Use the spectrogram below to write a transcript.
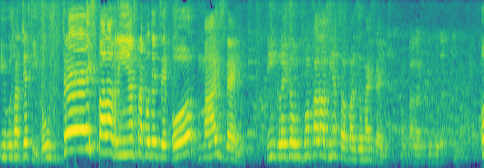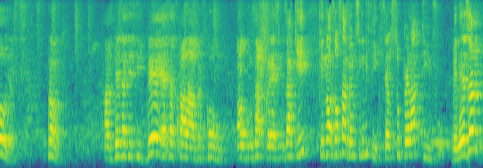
e uso um adjetivo. Eu uso três palavrinhas para poder dizer o mais velho. Em inglês eu uso uma palavrinha só para dizer o mais velho. Uma palavra que muda Oldest. Pronto. Às vezes a gente vê essas palavras com alguns acréscimos aqui e nós não sabemos o que significa. Isso é o superlativo. Beleza?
